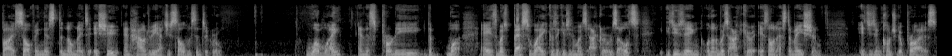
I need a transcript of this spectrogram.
by solving this denominator issue and how do we actually solve this integral. One way, and it's probably the what it's the most best way because it gives you the most accurate results, is using well not the most accurate, it's not an estimation, it's using conjugate priors.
